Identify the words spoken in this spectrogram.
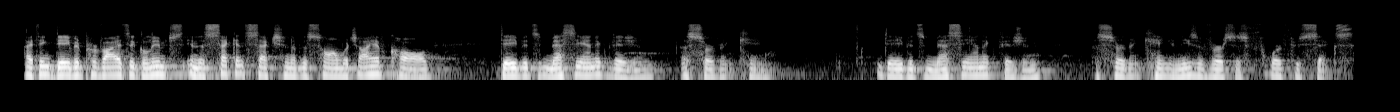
I think David provides a glimpse in the second section of the psalm, which I have called David's messianic vision, a servant king. David's messianic vision, a servant king. And these are verses 4 through 6.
